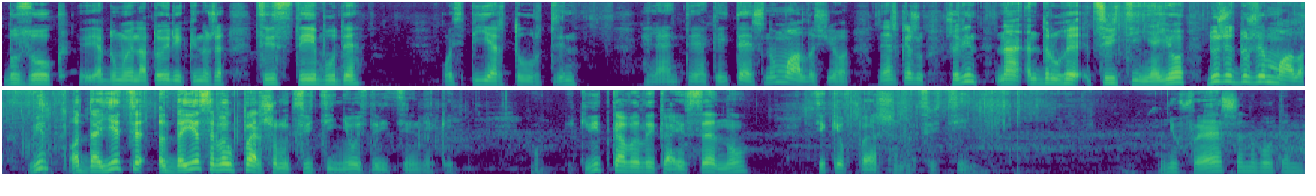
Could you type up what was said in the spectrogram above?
бузок. Я думаю, на той рік він уже цвісти буде. Ось П'єр Турт, він. Гляньте, який теж. Ну, мало ж його. Я ж кажу, що він на друге цвітіння. Його дуже-дуже мало. Він віддається, віддає себе в першому цвітінні. Ось дивіться він який. І квітка велика, і все, ну, тільки в першому цвітінні. New Fashion, от воно.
